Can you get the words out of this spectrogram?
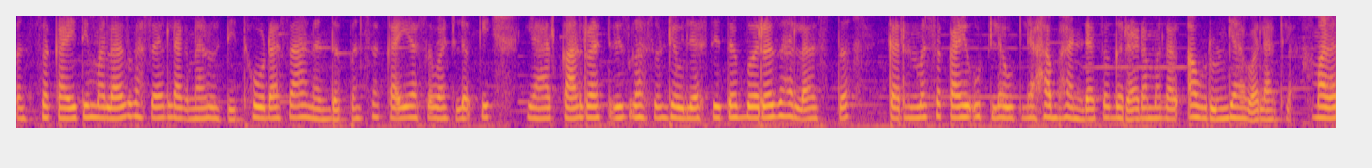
पण सकाळी ती मलाच घासायला लागणार होती. थोडासा आनंद. पण सकाळी असं वाटलं की यार काल रात्रीच घासून ठेवली असती तर बरं झालं असतं. कारण मग सकाळी उठल्या उठल्या हा भांड्याचा गराडा मला आवरून घ्यावा लागला. मला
